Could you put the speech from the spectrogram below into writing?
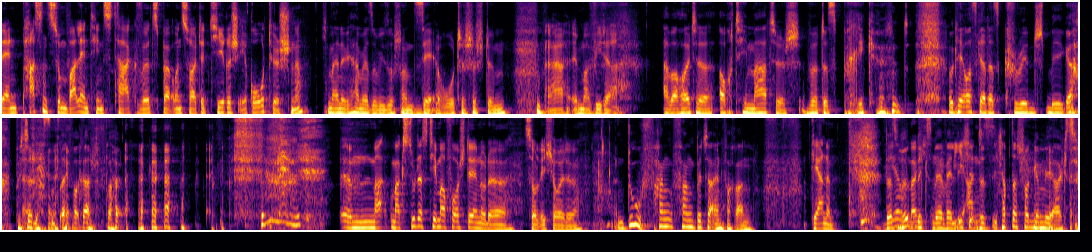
denn passend zum Valentinstag wird es bei uns heute tierisch erotisch, ne? Ich meine, wir haben ja sowieso schon sehr erotische Stimmen. Ja, immer wieder. Aber heute auch thematisch wird es prickelnd. Okay, Oscar, das cringe mega. Bitte lass uns einfach anfangen. Ähm, mag, magst du das Thema vorstellen oder soll ich heute? Du, fang, fang bitte einfach an. Gerne. Das Wir wird nichts mehr, wenn ich das. Ich habe das schon gemerkt.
